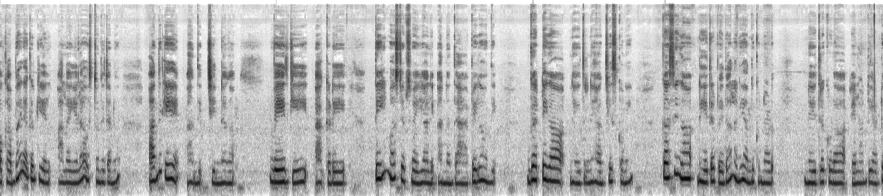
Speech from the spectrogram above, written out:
ఒక అబ్బాయి దగ్గరికి అలా ఎలా వస్తుంది తను? అందుకే అంది చిన్నగా. వేదికి అక్కడే థీమ్ స్టెప్స్ వేయాలి అన్నంత హ్యాపీగా ఉంది. గట్టిగా నేత్రని హ్యాక్ చేసుకొని కసిగా నేత్ర పెదాలని అందుకున్నాడు. నేత్ర కూడా ఎలాంటి అడ్డు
